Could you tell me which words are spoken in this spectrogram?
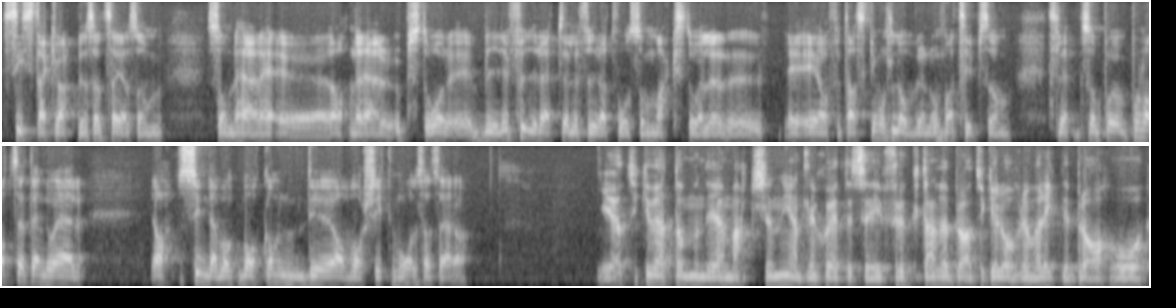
sista kvarten så att säga som, som det här, eh, ja, när det här uppstår. Eh, blir det 4-1 eller 4-2 som max då eller eh, är jag för taskig mot Lovren och Matip som, släpp, som på, på något sätt ändå är ja, syndabock bakom det, ja, varsitt mål så att säga då? Jag tycker väl att de under hela matchen egentligen sköter sig fruktansvärt bra. Jag tycker Lovren var riktigt bra och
